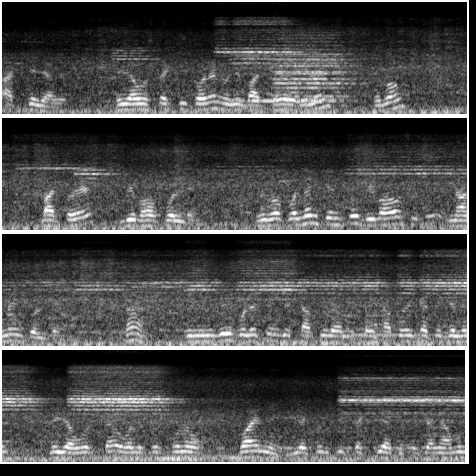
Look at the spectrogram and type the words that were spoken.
আটকে যাবে। এই অবস্থা কী করেন? উনি বাধ্য হয়ে এলেন এবং বাধ্য হয়ে বিবাহ করলেন। বিবাহ করলেন কিন্তু বিবাহ শুধু নামেই করলেন। হ্যাঁ তিনি নিজেই বলেছেন যে ঠাকুর ঠাকুরের কাছে গেলেন। এই অবস্থা বলে তোর কোনো ভয় নেই। বিয়ে করেছিস তা কী আছে তোকে আমি এমন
